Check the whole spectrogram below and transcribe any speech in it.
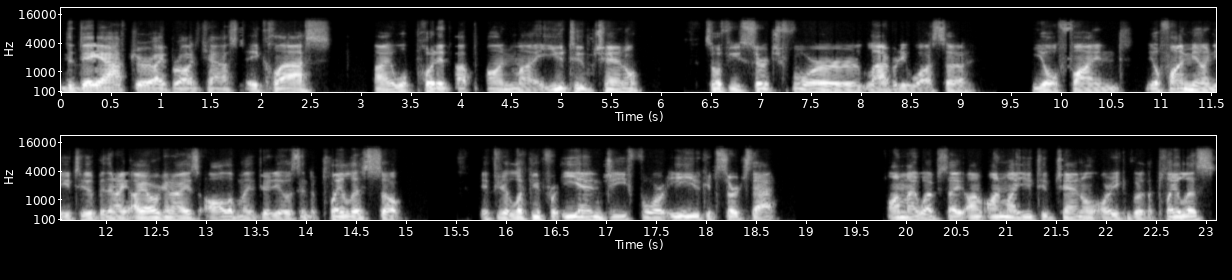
the day after I broadcast a class, I will put it up on my YouTube channel. So if you search for Laverty Wahsa, you'll find you'll find me on YouTube. And then I, I organize all of my videos into playlists. So if you're looking for ENG4E, you could search that on my website, on, on my YouTube channel, or you can go to the playlist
